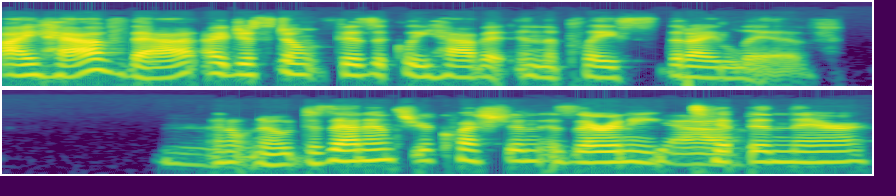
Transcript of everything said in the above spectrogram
I have that. I just don't physically have it in the place that I live. I don't hmm. know. Does that answer your question? Is there any Yeah. tip in there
